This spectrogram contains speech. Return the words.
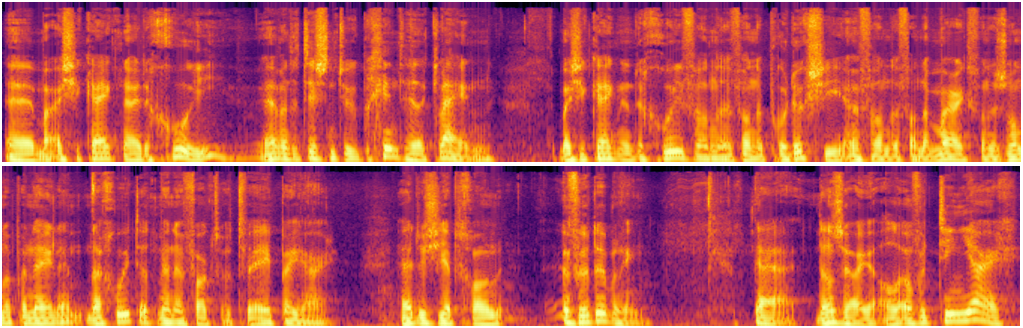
Uh, maar als je kijkt naar de groei... Hè, want het is natuurlijk begint heel klein... maar als je kijkt naar de groei van de, van de productie... en van de, van de markt van de zonnepanelen... dan groeit dat met een factor 2 per jaar. Hè, dus je hebt gewoon een verdubbeling. Ja, dan zou je al over 10 jaar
